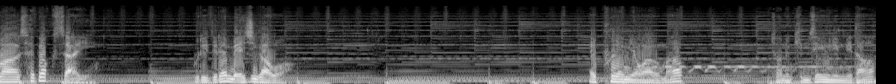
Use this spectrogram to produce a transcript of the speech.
밤과 새벽 사이 우리들의 매직아워 FM 영화 음악 저는 김세윤입니다.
